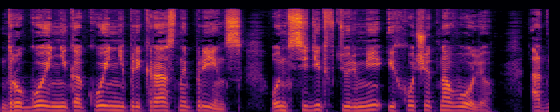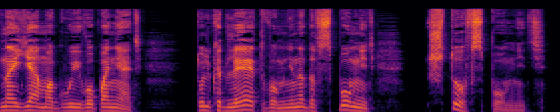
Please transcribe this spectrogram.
другой никакой не прекрасный принц. Он сидит в тюрьме и хочет на волю. Одна я могу его понять. Только для этого мне надо вспомнить... Что вспомнить?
